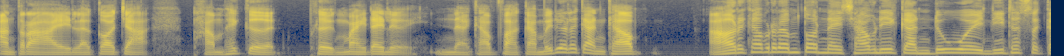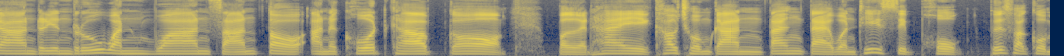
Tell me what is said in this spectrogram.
อันตรายแล้วก็จะทำให้เกิดเพลิงไหม้ได้เลยนะครับฝากกันไว้ด้วยแล้วกันครับเอาละครับเริ่มต้นในเช้านี้กันด้วยนิทรรศการเรียนรู้วันวานสารต่ออนาคตครับ ก็เปิดให้เข้าชมกันตั้งแต่วันที่ 16 พฤษภาคม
